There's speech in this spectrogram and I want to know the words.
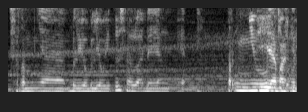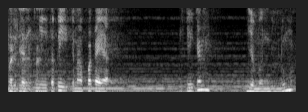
seremnya beliau-beliau itu selalu ada yang kayak ih, terenyuh Iya, gitu, pasti, pasti, terenyuh. tapi kenapa kayak mungkin kan zaman dulu mah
